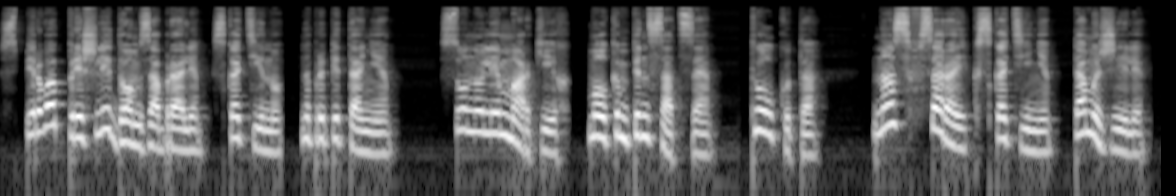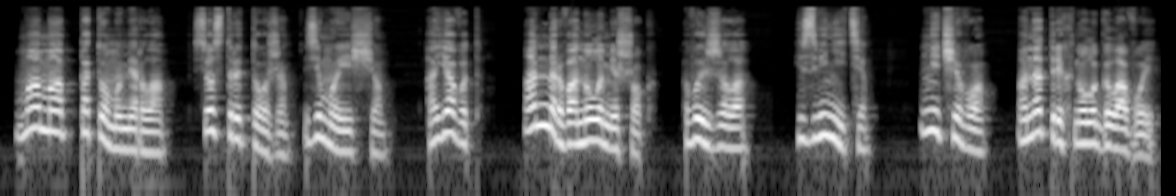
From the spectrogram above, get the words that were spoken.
Сперва пришли, дом забрали, скотину, на пропитание. Сунули марки их, мол, компенсация. Толку-то? Нас в сарай к скотине. Там и жили. Мама потом умерла. Сестры тоже. Зимой еще. А я вот... Анна рванула мешок. Выжила. Извините. Ничего. Она тряхнула головой.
